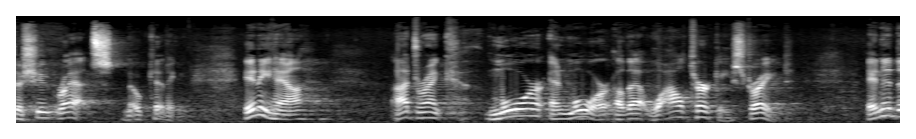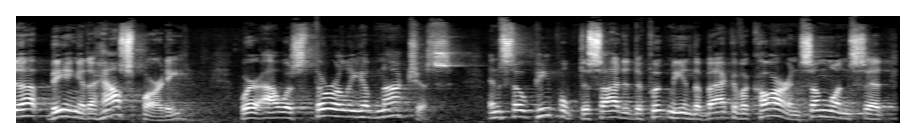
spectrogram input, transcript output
to shoot rats. No kidding. Anyhow, I drank more and more of that wild turkey straight ended up being at a house party where I was thoroughly obnoxious. And so people decided to put me in the back of a car, and someone said,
